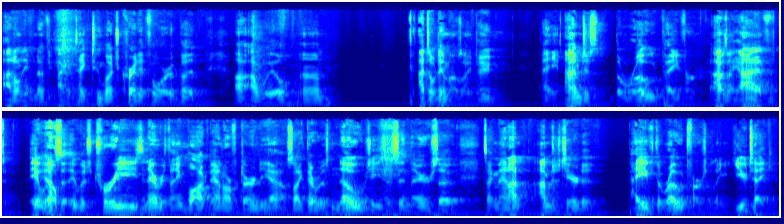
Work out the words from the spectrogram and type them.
I don't even know if I can take too much credit for it, but uh, I will. Um, I told him I was like, dude, hey, I'm just the road paver. I was like, I have. To, it was it was trees and everything blocked down our fraternity house. Like there was no Jesus in there. So it's like, man, I I'm just here to pave the road first. I was like, you take it.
